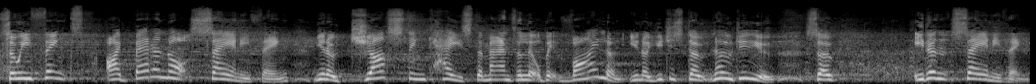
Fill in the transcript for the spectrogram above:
So he thinks, I better not say anything, you know, just in case the man's a little bit violent. You know, you just don't know, do you? So he doesn't say anything.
